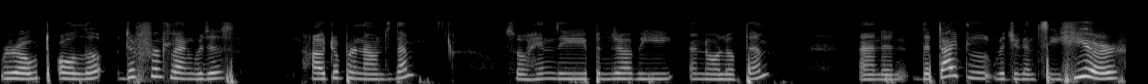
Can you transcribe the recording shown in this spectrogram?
wrote all the different languages how to pronounce them. So Hindi, Punjabi and all of them. And in the title which you can see here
